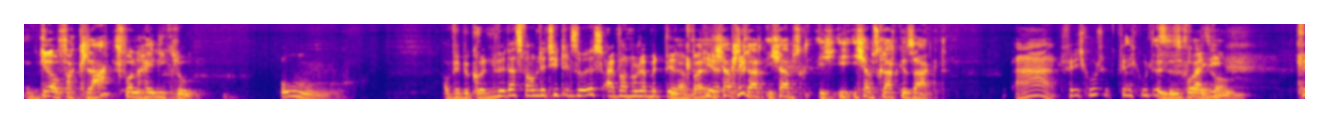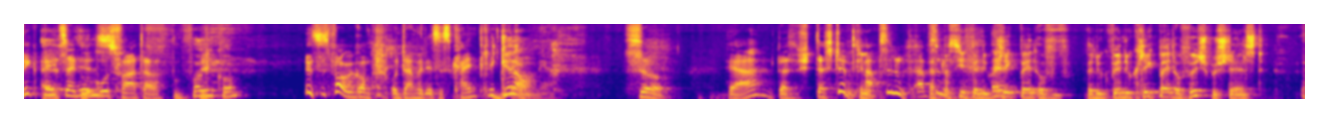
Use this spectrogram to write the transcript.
Genau, verklagt von Heidi Klum. Oh. Und wie begründen wir das, warum der Titel so ist? Einfach nur damit wir. Ja, weil ich hab's klick- gerade ich hab's, ich, ich, ich hab's grad gesagt. Ah, finde ich gut. Finde ich gut. Es ist vorgekommen. Clickbait Es sein Urgroßvater. Vorgekommen. Es ist vorgekommen. Und damit ist es kein Clickbait Genau. mehr. So. Ja, das, das stimmt. Absolut, Das absolut. passiert, wenn du Äh, Clickbait auf, wenn du, wenn du Clickbait auf Wish bestellst.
